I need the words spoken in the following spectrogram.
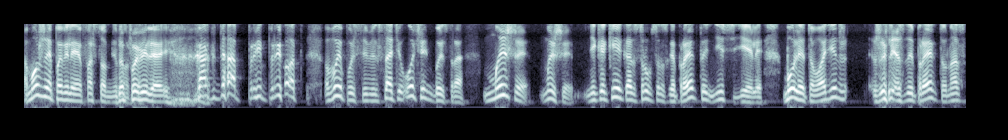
А можно я повеляю фастом немножко? Да повеляй. Когда припрет, выпустим. И, кстати, очень быстро. Мыши, мыши никакие конструкторские проекты не съели. Более того, один железный проект у нас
